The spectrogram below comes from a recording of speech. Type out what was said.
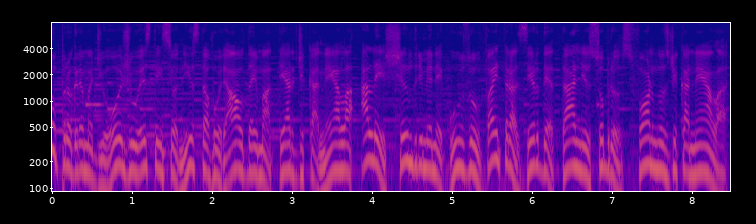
No programa de hoje, o extensionista rural da Emater de Canela, Alexandre Meneguso, vai trazer detalhes sobre os fornos de canela,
